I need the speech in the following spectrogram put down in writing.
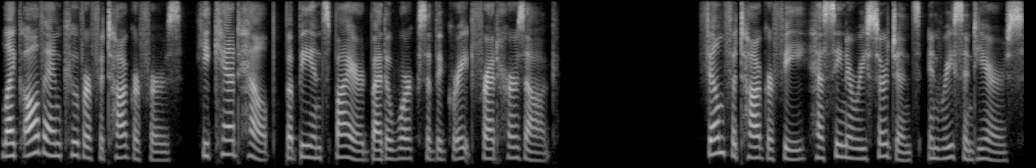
Like all Vancouver photographers, he can't help but be inspired by the works of the great Fred Herzog film photography has seen a resurgence in recent years.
